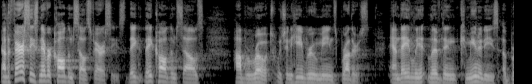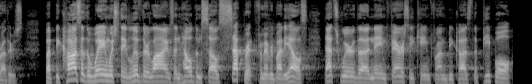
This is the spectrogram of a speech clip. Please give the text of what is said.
Now, the Pharisees never called themselves Pharisees, they, they called themselves Habarot, which in Hebrew means brothers. And they li- lived in communities of brothers. But because of the way in which they lived their lives and held themselves separate from everybody else, that's where the name Pharisee came from, because the people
